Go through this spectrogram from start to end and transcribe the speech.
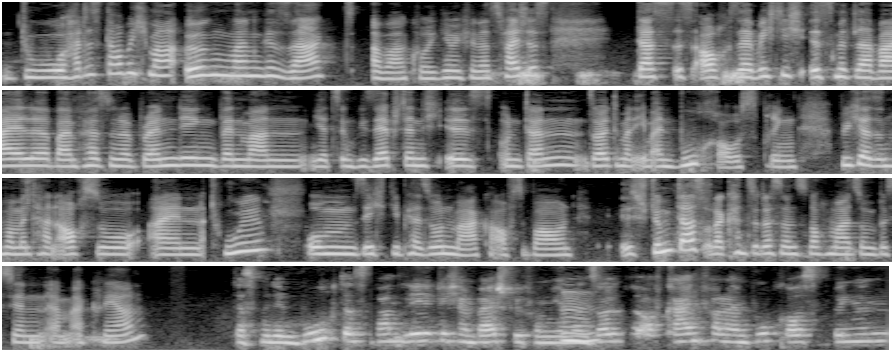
du hattest, glaube ich, mal irgendwann gesagt, aber korrigiere mich, wenn das falsch ist, dass es auch sehr wichtig ist mittlerweile beim Personal Branding, wenn man jetzt irgendwie selbstständig ist und dann sollte man eben ein Buch rausbringen. Bücher sind momentan auch so ein Tool, um sich die Personenmarke aufzubauen. Stimmt das oder kannst du das uns noch mal so ein bisschen ähm, erklären? Das mit dem Buch, das war lediglich ein Beispiel von mir. Mhm. Man sollte auf keinen Fall ein Buch rausbringen,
